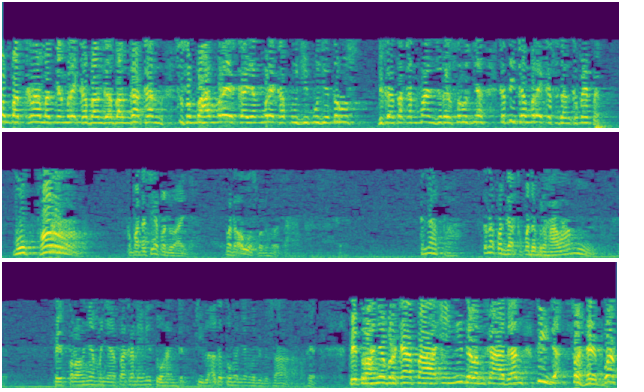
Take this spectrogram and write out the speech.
tempat keramat yang mereka bangga-banggakan, sesembahan mereka yang mereka puji-puji terus, dikatakan manjur dan seterusnya, ketika mereka sedang kepepet. Mufar. Kepada siapa doanya? Pada Allah Subhanahu wa taala. Kenapa? Kenapa enggak kepada berhalamu? Petrahnya menyatakan ini Tuhan kecil, ada Tuhan yang lebih besar. Fitrahnya berkata ini dalam keadaan tidak sehebat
